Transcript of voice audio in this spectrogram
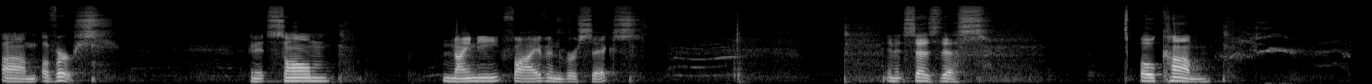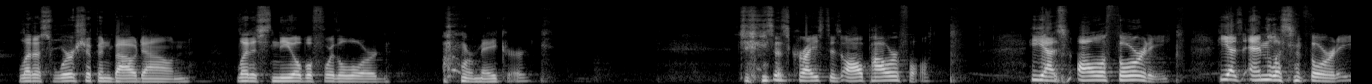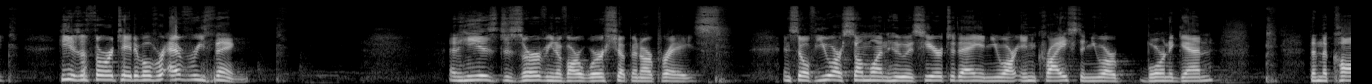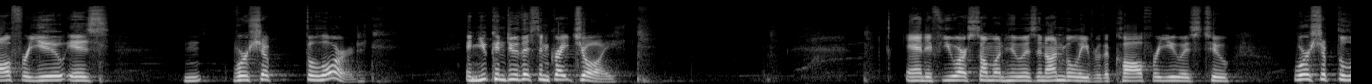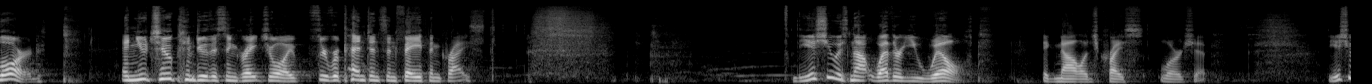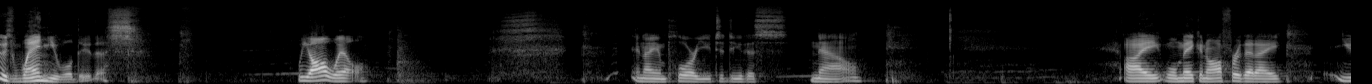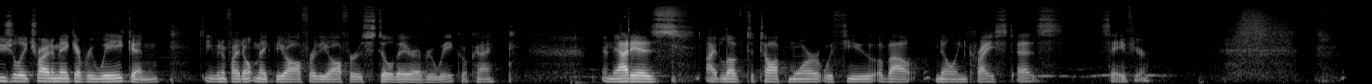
um, a verse. And it's Psalm 95 and verse 6. And it says this O come, let us worship and bow down. Let us kneel before the Lord, our Maker. Jesus Christ is all powerful. He has all authority. He has endless authority. He is authoritative over everything. And He is deserving of our worship and our praise. And so, if you are someone who is here today and you are in Christ and you are born again, then the call for you is worship the Lord. And you can do this in great joy. And if you are someone who is an unbeliever, the call for you is to worship the Lord. And you too can do this in great joy through repentance and faith in Christ. The issue is not whether you will acknowledge Christ's lordship. The issue is when you will do this. We all will. And I implore you to do this now. I will make an offer that I usually try to make every week, and even if I don't make the offer, the offer is still there every week, okay? And that is, I'd love to talk more with you about knowing Christ as Savior.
